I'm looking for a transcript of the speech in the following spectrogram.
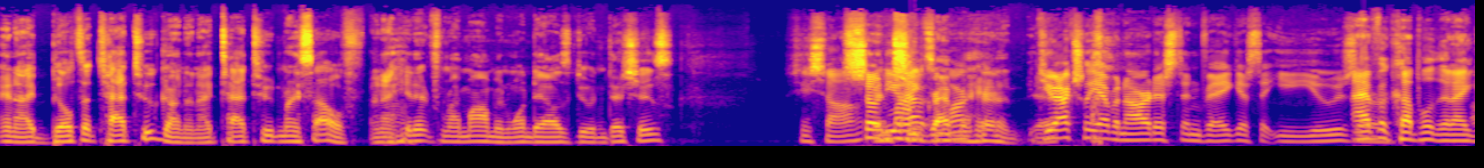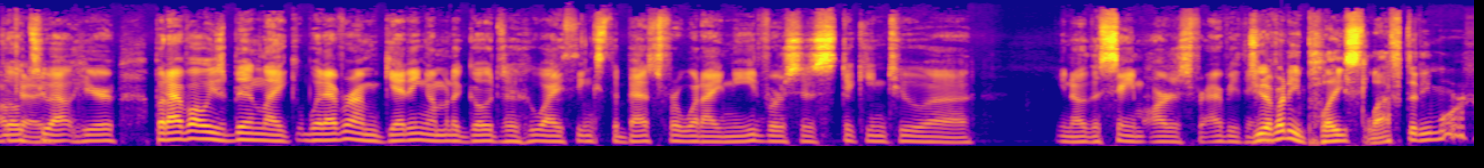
and I built a tattoo gun, and I tattooed myself, and I uh-huh. hid it from my mom. And one day I was doing dishes. She saw. So do you she have- grabbed my marker. hand. Do you actually have an artist in Vegas that you use? I have or- a couple that I go Okay. to out here, but I've always been like, whatever I'm getting, I'm going to go to who I think's the best for what I need versus sticking to a, you know, the same artist for everything. Do you have any place left anymore?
